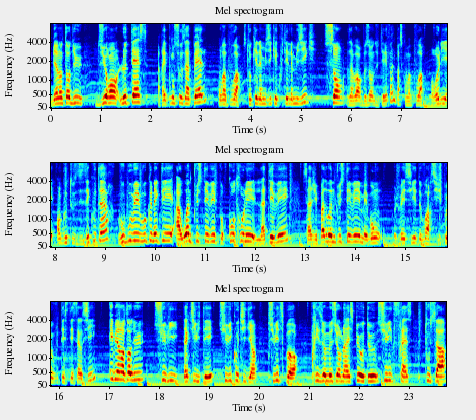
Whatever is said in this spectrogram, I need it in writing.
bien entendu, durant le test. Réponse aux appels, on va pouvoir stocker de la musique, écouter de la musique sans avoir besoin du téléphone parce qu'on va pouvoir relier en Bluetooth des écouteurs. Vous pouvez vous connecter à OnePlus TV pour contrôler la TV. Ça, j'ai pas de OnePlus TV, mais bon, je vais essayer de voir si je peux vous tester ça aussi. Et bien entendu, suivi d'activité, suivi quotidien, suivi de sport, prise de mesure de la SPO2, suivi de stress, tout ça,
